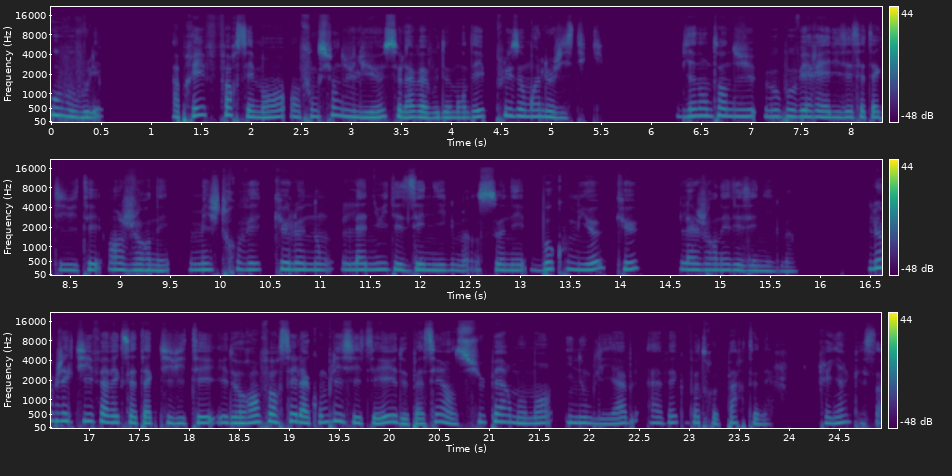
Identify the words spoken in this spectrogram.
où vous voulez. Après, forcément, en fonction du lieu, cela va vous demander plus ou moins de logistique. Bien entendu, vous pouvez réaliser cette activité en journée, mais je trouvais que le nom La nuit des énigmes sonnait beaucoup mieux que La journée des énigmes. L'objectif avec cette activité est de renforcer la complicité et de passer un super moment inoubliable avec votre partenaire. Rien que ça.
